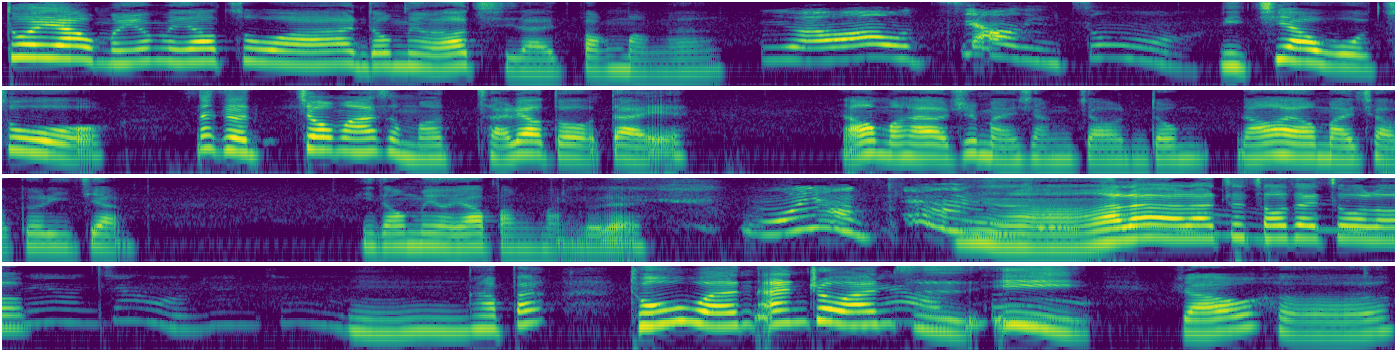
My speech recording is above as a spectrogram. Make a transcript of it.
对呀、我们原本要做啊，你都没有要起来帮忙啊。有啊，我叫你做。你叫我做，那个舅妈什么材料都有带耶。然后我们还有去买香蕉，你都，然后还有买巧克力酱，你都没有要帮忙，对不对？我有叫你嗯，好了好了，这周再做喽。嗯，好吧。图文安昼安子译，饶和，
